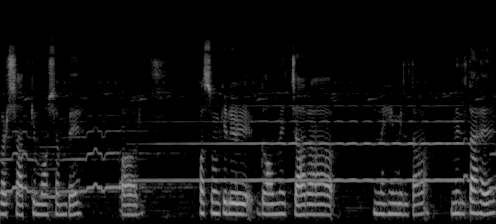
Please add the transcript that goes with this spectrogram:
बरसात के मौसम पे और पशुओं के लिए गाँव में चारा नहीं मिलता मिलता है,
